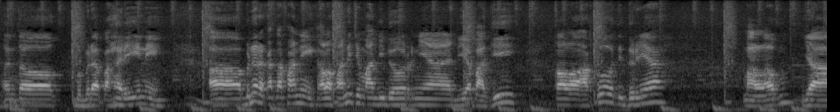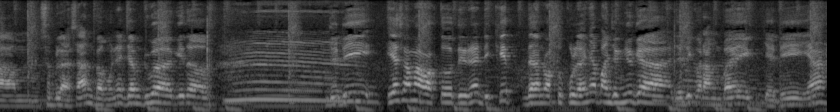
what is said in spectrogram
untuk beberapa hari ini. Eh, bener kata Fani, kalau Fani cuma tidurnya dia pagi, kalau aku tidurnya malam jam 11-an, bangunnya jam 2 gitu. Hmm. Jadi ya sama waktu tidurnya dikit dan waktu kuliahnya panjang juga, jadi kurang baik. Jadi ya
